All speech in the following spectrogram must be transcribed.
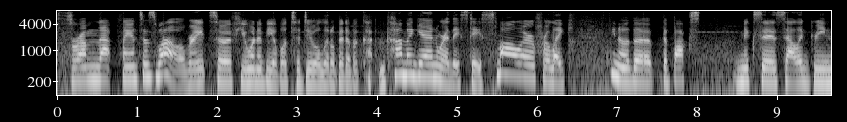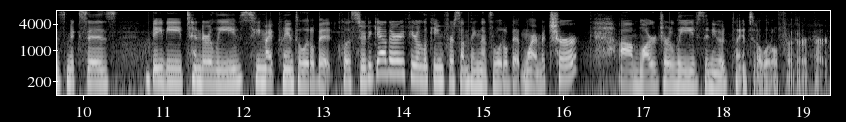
from that plant as well, right? So if you wanna be able to do a little bit of a cut and come again where they stay smaller for like, you know, the, the box mixes, salad greens mixes, baby tender leaves, you might plant a little bit closer together. If you're looking for something that's a little bit more mature, um, larger leaves, then you would plant it a little further apart.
